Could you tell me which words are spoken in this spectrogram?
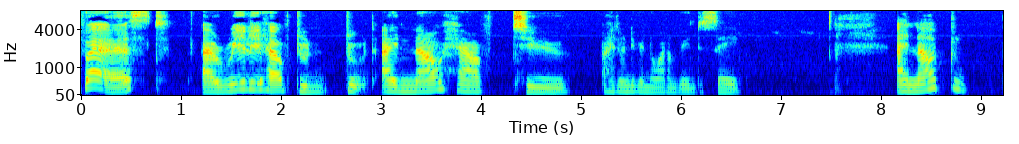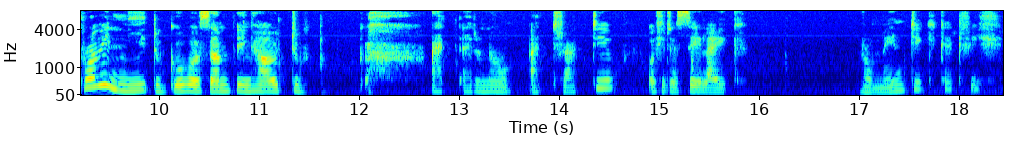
first I really have to do. I now have to. I don't even know what I'm going to say. I now to probably need to Google something how to. I, I don't know attractive or should I say like romantic catfish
